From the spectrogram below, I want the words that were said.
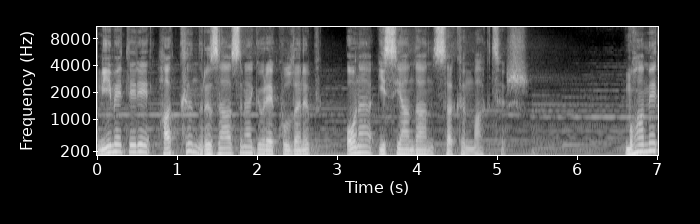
nimetleri Hakk'ın rızasına göre kullanıp ona isyandan sakınmaktır. Muhammed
